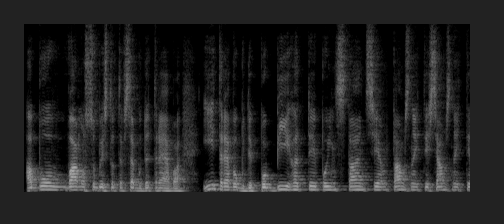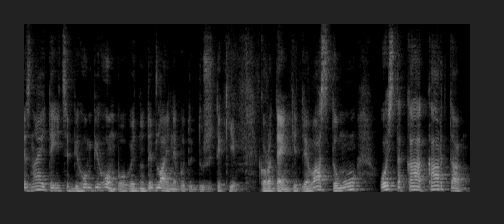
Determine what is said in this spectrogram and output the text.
або вам особисто це все буде треба, і треба буде побігати по інстанціям, там знайти, сям знайти, знаєте, і це бігом-бігом, бо видно, дедлайни будуть дуже такі коротенькі для вас. Тому ось така карта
